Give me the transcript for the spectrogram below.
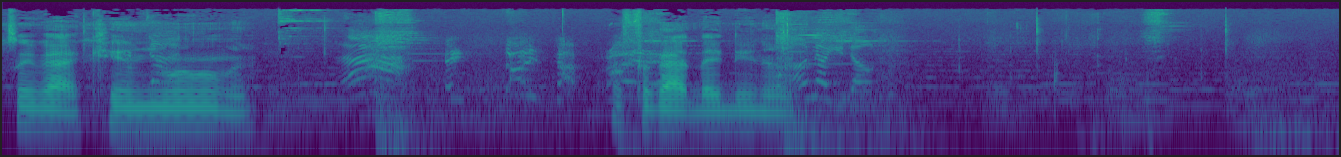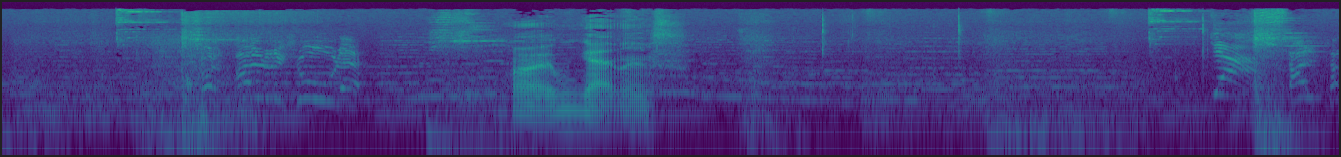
So gotta kill you! In stolzer I forgot they do that. Alright, we got this. Yeah! Stolzer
